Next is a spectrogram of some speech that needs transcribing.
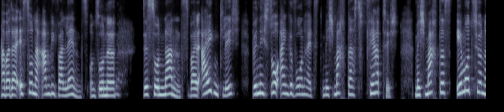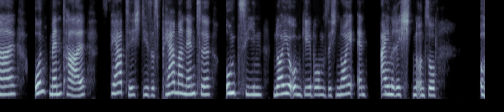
Aber da ist so eine Ambivalenz und so eine ja. Dissonanz, weil eigentlich bin ich so ein Gewohnheits, mich macht das fertig. Mich macht das emotional und mental fertig, dieses permanente Umziehen, neue Umgebung, sich neu einrichten und so. Oh,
